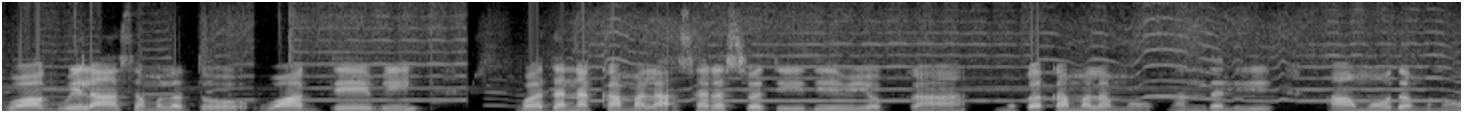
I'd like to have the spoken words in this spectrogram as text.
వాగ్విలాసములతో వాగ్దేవి వదన కమల సరస్వతీదేవి యొక్క ముఖ కమలము నందలి ఆమోదమును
